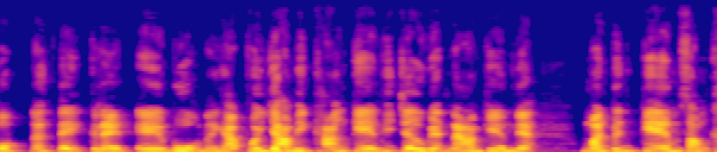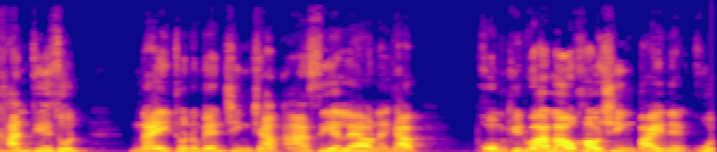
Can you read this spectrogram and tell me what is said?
ครบ นักเตะเกรด A บวกนะครับ เพราะย้ำอีกครั้งเกมที่เจอเวียดนามเกมเนี้ยมันเป็นเกมสำคัญที่สุดในทัวร์นาเมนต์ชิงแชมป์อาเซียนแล้วนะครับ ผมคิดว่าเราเข้าชิงไปเนี่ยคู่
